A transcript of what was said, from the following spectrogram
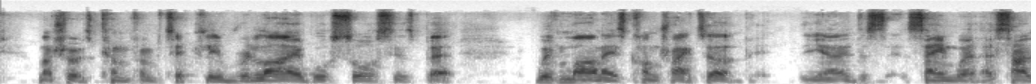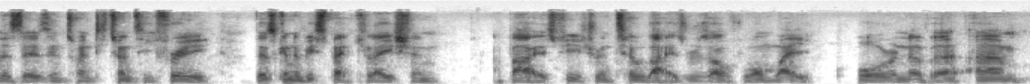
I'm not sure it's come from particularly reliable sources, but with Mane's contract up, you know, the same with Salah's is in 2023, there's going to be speculation about his future until that is resolved one way or another. Um,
